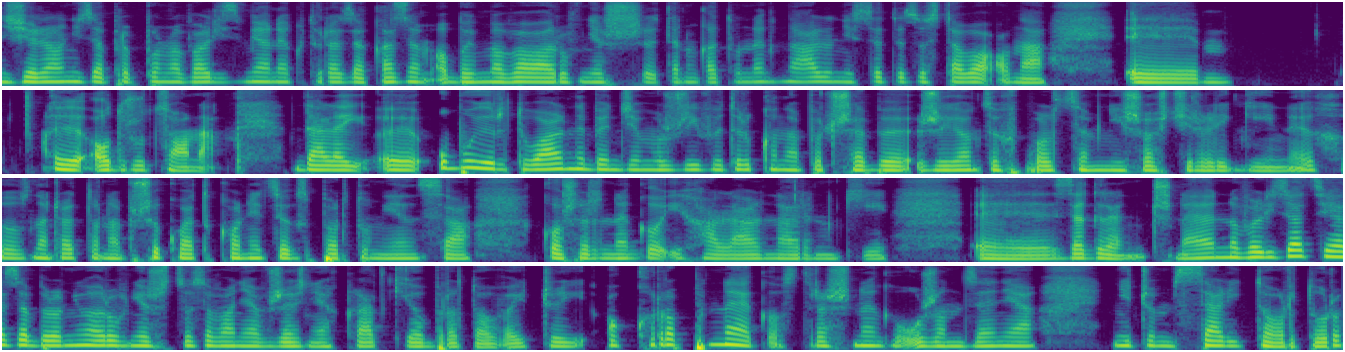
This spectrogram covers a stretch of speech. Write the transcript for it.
Zieloni zaproponowali zmianę, która zakazem obejmowała również ten gatunek, no ale niestety została ona odrzucona. Dalej, y, ubój rytualny będzie możliwy tylko na potrzeby żyjących w Polsce mniejszości religijnych. Oznacza to na przykład koniec eksportu mięsa koszernego i halal na rynki y, zagraniczne. Nowelizacja zabroniła również stosowania w rzeźniach klatki obrotowej, czyli okropnego, strasznego urządzenia niczym sali tortur,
